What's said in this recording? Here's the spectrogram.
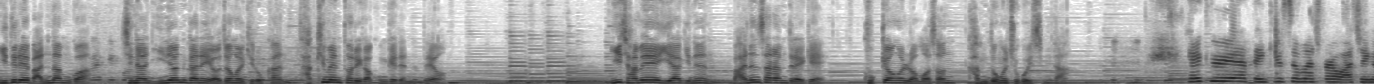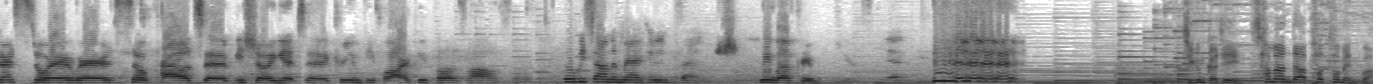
이들의 만남과 지난 2년간의 여정을 기록한 다큐멘터리가 공개됐는데요. 이 자매의 이야기는 많은 사람들에게 국경을 넘어선 감동을 주고 있습니다. Hey Korea, thank you so much for watching our story. We're so proud to be showing it to Korean people, our people as well. So Will we sound American in French? we love Korean barbecues. 지금까지 사만다 퍼터맨과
